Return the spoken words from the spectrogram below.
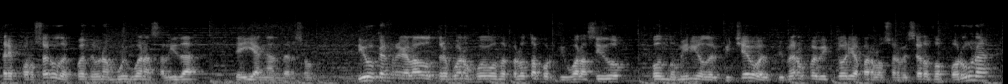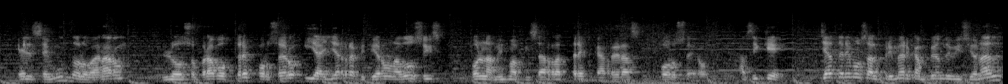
3 por 0 después de una muy buena salida de Ian Anderson. Digo que han regalado tres buenos juegos de pelota porque igual ha sido con dominio del picheo. El primero fue victoria para los cerveceros 2 por 1. El segundo lo ganaron los Bravos 3 por 0 y ayer repitieron la dosis con la misma pizarra, tres carreras por 0. Así que ya tenemos al primer campeón divisional,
